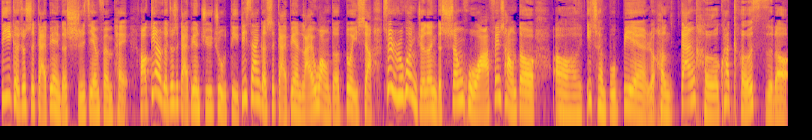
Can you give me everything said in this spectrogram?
第一个就是改变你的时间分配，好，第二个就是改变居住地，第三个是改变来往的对象。所以，如果你觉得你的生活啊非常的呃一成不变，很干涸，快渴死了，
